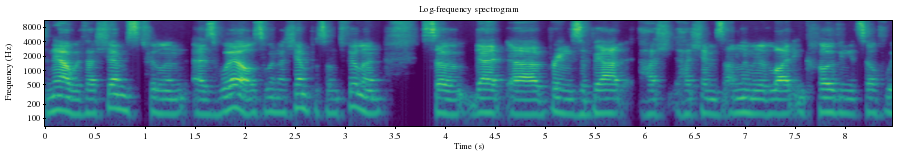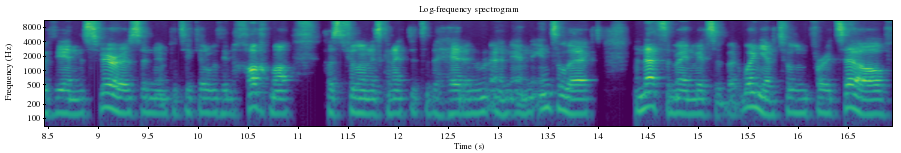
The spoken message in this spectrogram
So now with Hashem's tefillin as well, so when Hashem puts on tefillin, so that uh, brings about Hashem's unlimited light enclothing itself within the spheres, and in particular within Chachma, because tefillin is connected to the head and, and, and intellect, and that's the main mitzvah. But when you have tefillin for itself,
